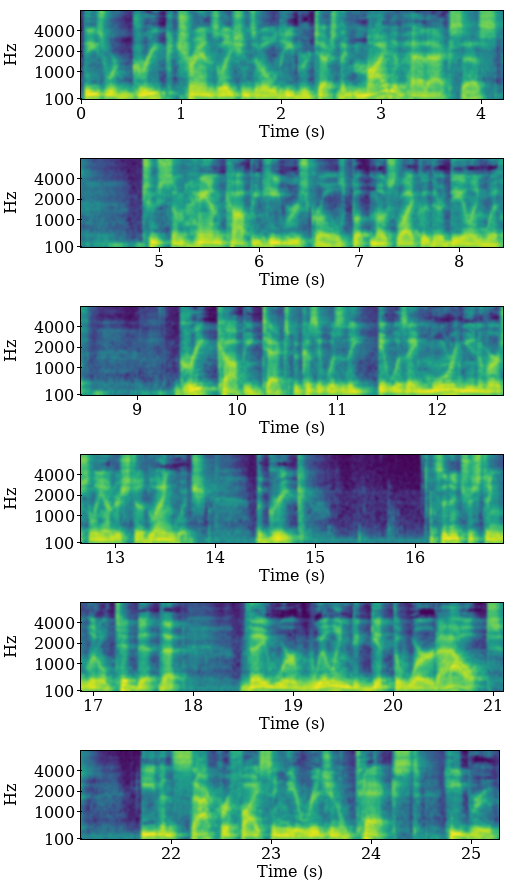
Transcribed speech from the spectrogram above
These were Greek translations of Old Hebrew texts. They might have had access to some hand copied Hebrew scrolls, but most likely they're dealing with Greek copied text because it was the it was a more universally understood language, the Greek. It's an interesting little tidbit that they were willing to get the word out, even sacrificing the original text, Hebrew,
